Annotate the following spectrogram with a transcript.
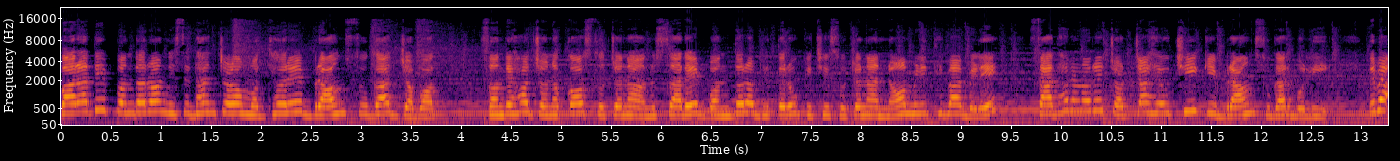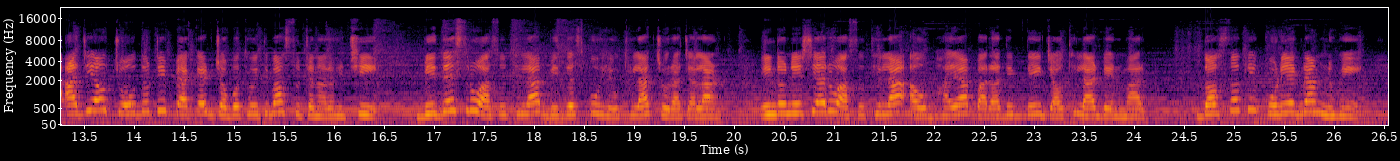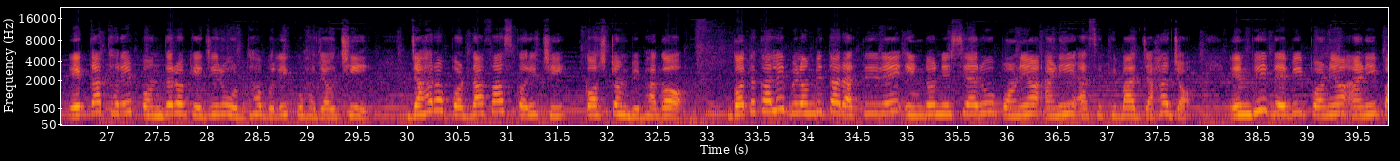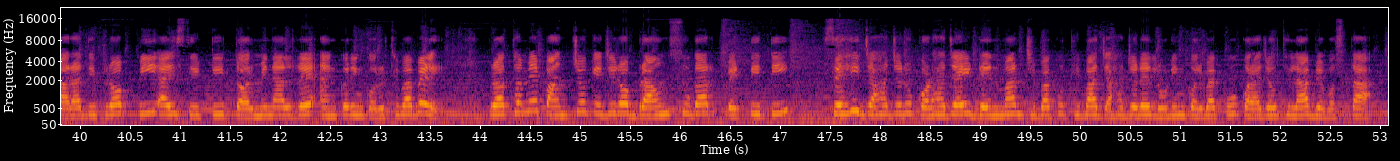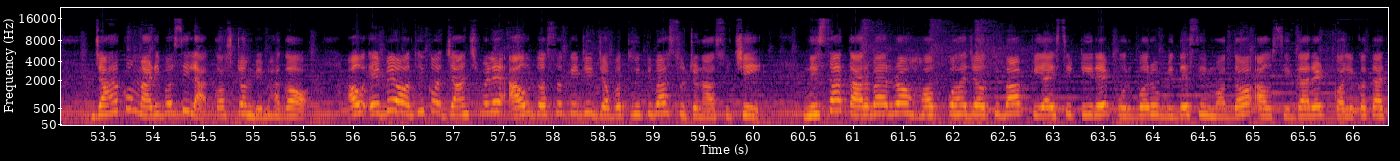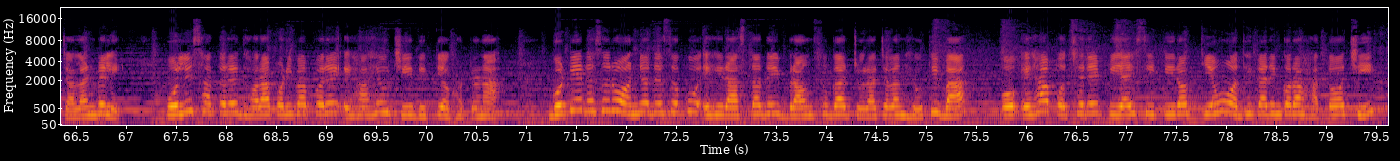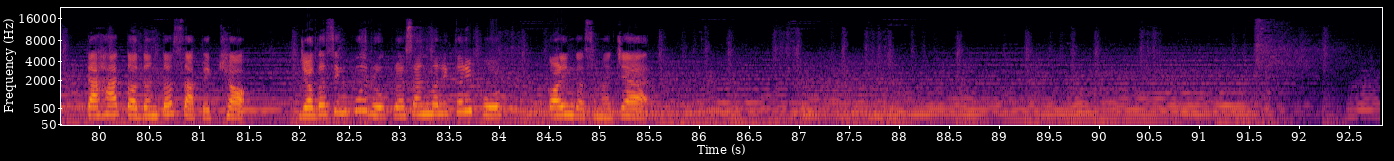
ପାରାଦୀପ ବନ୍ଦର ନିଷିଦ୍ଧାଞ୍ଚଳ ମଧ୍ୟରେ brown sugar ଜବତ। ସନ୍ଦେହଜନକ ସୂଚନା ଅନୁସାରେ ବନ୍ଦର ଭିତରୁ କିଛି ସୂଚନା ନ ମିଳିଥିବା ବେଳେ ସାଧାରଣରେ ଚର୍ଚ୍ଚା ହେଉଛି କି ବ୍ରାଉନ୍ ସୁଗାର ବୋଲି। ତେବେ ଆଜି ଆଉ ଚଉଦଟି ପ୍ୟାକେଟ୍ ଜବତ ହୋଇଥିବା ସୂଚନା ରହିଛି। ବିଦେଶରୁ ଆସୁଥିଲା ବିଦେଶକୁ ହେଉଥିଲା ଚୋରା ଚାଲାଣ ଇଣ୍ଡୋନେସିଆରୁ ଆସୁଥିଲା ଆଉ ଭାୟା ପାରାଦୀପ ଦେଇ ଯାଉଥିଲା ଡେନମାର୍କ। ଦଶ କି କୋଡ଼ିଏ ଗ୍ରାମ ନୁହେଁ ଏକାଥରେ ପନ୍ଦର କେଜିରୁ ଉର୍ଦ୍ଧ୍ୱ ବୋଲି କୁହାଯାଉଛି। ଯାହାର ପର୍ଦ୍ଦାଫାଶ କରିଛି କଷ୍ଟମ ବିଭାଗ। ଗତକାଲି ବିଳମ୍ବିତ ରାତ୍ରିରେ ଇଣ୍ଡୋନେସିଆରୁ ପଣ୍ୟ ଆଣି ଆସିଥିବା ଜାହାଜ ଏମ୍ଭି ଦେବୀ ପଣ୍ୟ ଆଣି ପାରାଦୀପର ପିଆଇସିଟି ଟର୍ମିନାଲରେ ଆଙ୍କରିଂ କରୁଥିବା ବେଳେ ପ୍ରଥମେ ପାଞ୍ଚ କେଜିର ବ୍ରାଉନ୍ ସୁଗାର ପେଟିଟି ସେହି ଜାହାଜରୁ କଢ଼ାଯାଇ ଡେନମାର୍କ ଯିବାକୁ ଥିବା ଜାହାଜରେ ଲୋଡିଂ କରିବାକୁ କରାଯାଉଥିଲା ବ୍ୟବସ୍ଥା ଯାହାକୁ ମାଡ଼ି ବସିଲା କଷ୍ଟମ ବିଭାଗ। ଆଉ ଏବେ ଅଧିକ ଯାଞ୍ଚ ବେଳେ ଆଉ ଦଶ କେଜି ଜବତ ହୋଇଥିବା ସୂଚନା ଆସୁଛି। ନିଶା କାରବାରର ହବ୍ କୁହାଯାଉଥିବା ପିଆଇସିଟିରେ ପୂର୍ବରୁ ବିଦେଶୀ ମଦ ଆଉ ସିଗାରେଟ୍ କଲିକତା ଚାଲାଣ ବେଳେ ପୋଲିସ ହାତରେ ଧରାପଡ଼ିବା ପରେ ଏହା ହେଉଛି ଦ୍ୱିତୀୟ ଘଟଣା। ଗୋଟିଏ ଦେଶରୁ ଅନ୍ୟ ଦେଶକୁ ଏହି ରାସ୍ତା ଦେଇ ବ୍ରାଉନ୍ ସୁଗାର ଚୋରାଚାଲାନ ହେଉଥିବା ଓ ଏହା ପଛରେ ପିଆଇସିଟିର କେଉଁ ଅଧିକାରୀଙ୍କର ହାତ ଅଛି ତାହା ତଦନ୍ତ ସାପେକ୍ଷ। ଜଗତସିଂହପୁରରୁ ପ୍ରଶାନ୍ତ ମଲ୍ଲିକ ରିପୋର୍ଟ କଳିଙ୍ଗ ସମାଚାର।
